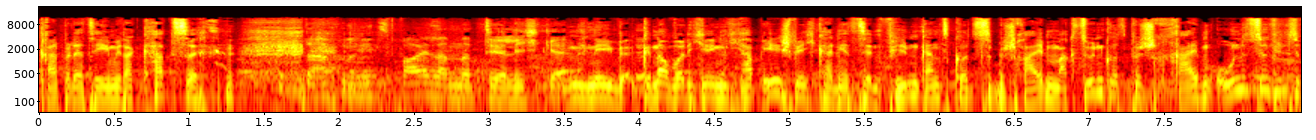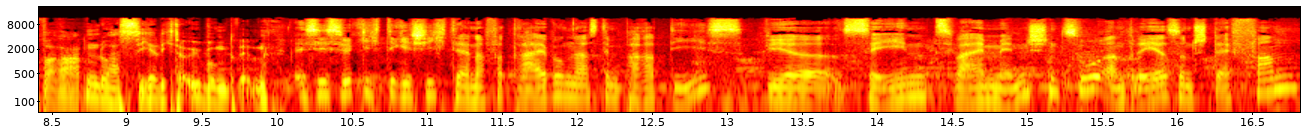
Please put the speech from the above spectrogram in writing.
Gerade bei der Szene mit der Katze. Darf man nicht spoilern natürlich, gell? Nee, genau, weil ich, ich habe eh Schwierigkeiten, jetzt den Film ganz kurz zu beschreiben. Magst du ihn kurz beschreiben, ohne zu viel zu verraten? Du hast sicherlich da Übung drin. Es ist wirklich die Geschichte einer Vertreibung aus dem Paradies. Wir sehen zwei Menschen zu, Andreas und Stefan,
